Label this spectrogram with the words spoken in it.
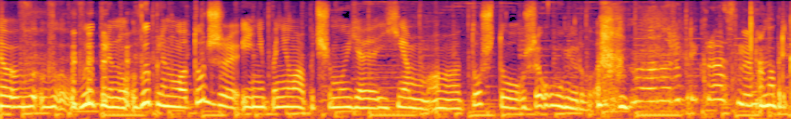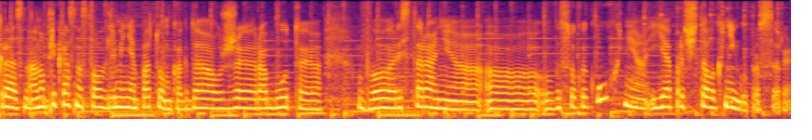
э, в- в- выплюну- выплюнула тут же и не поняла, почему я ем э, то, что уже умерло. Ну, оно же прекрасно. Оно прекрасно. Оно прекрасно стало для меня потом, когда уже работая в ресторане э, высокой кухни, я прочитала книгу про сыры.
